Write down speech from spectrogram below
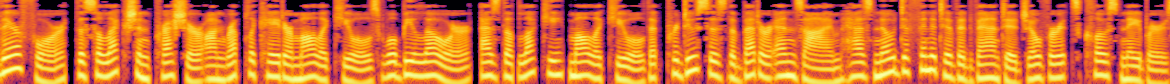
Therefore, the selection pressure on replicator molecules will be lower, as the lucky molecule that produces the better enzyme has no definitive advantage over its close neighbors.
